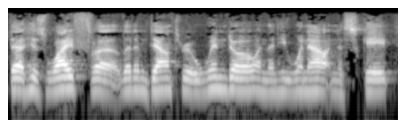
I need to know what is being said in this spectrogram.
that his wife uh, let him down through a window and then he went out and escaped.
